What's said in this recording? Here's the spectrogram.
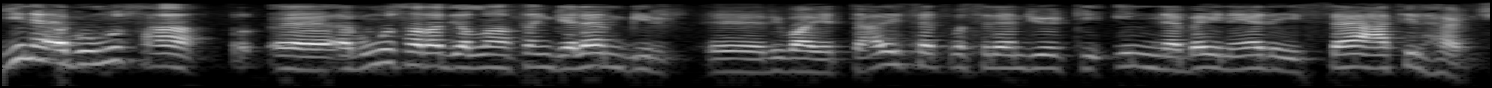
Yine Ebu Musa e, Ebu Musa radıyallahu anh'tan gelen bir e, rivayette Aleyhisselatü Vesselam diyor ki inne beyne yedeyi sa'atil herc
